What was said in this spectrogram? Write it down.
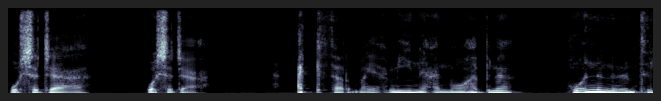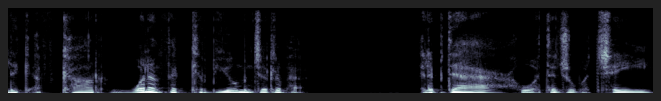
والشجاعة والشجاعة. أكثر ما يعمينا عن مواهبنا هو أننا نمتلك أفكار ولا نفكر بيوم نجربها. الإبداع هو تجربة شيء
